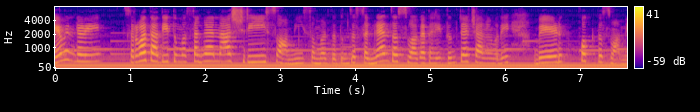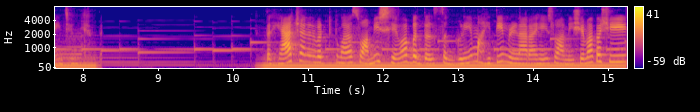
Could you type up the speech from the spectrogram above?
हे मंडळी सर्वात आधी तुम्हा सगळ्यांना श्री स्वामी समर्थ. तुमचं सगळ्यांचं स्वागत आहे. तुमच्या चॅनलमध्ये वेळ फक्त स्वामींची. तर ह्या चॅनलवरती तुम्हाला स्वामी सेवाबद्दल सगळी माहिती मिळणार आहे. स्वामी सेवा कशी?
